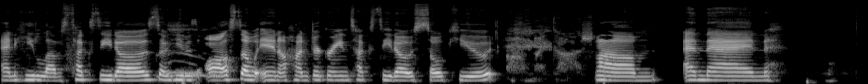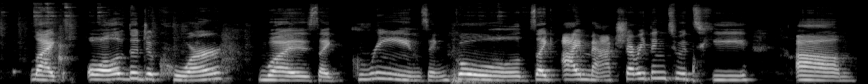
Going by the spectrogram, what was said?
and he loves tuxedos so he was also in a hunter green tuxedo so cute oh my gosh. um, and then like all of the decor was like greens and golds. Like I matched everything to a T. Um,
